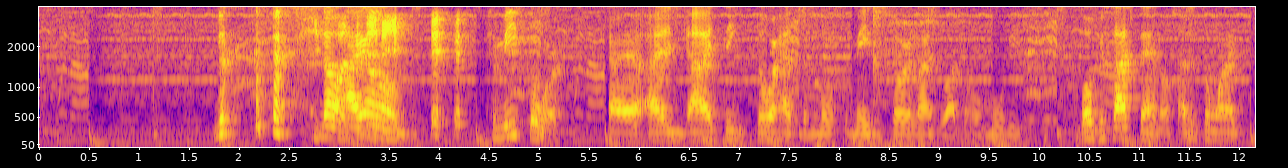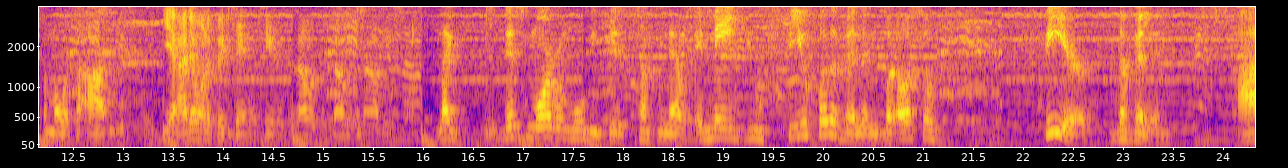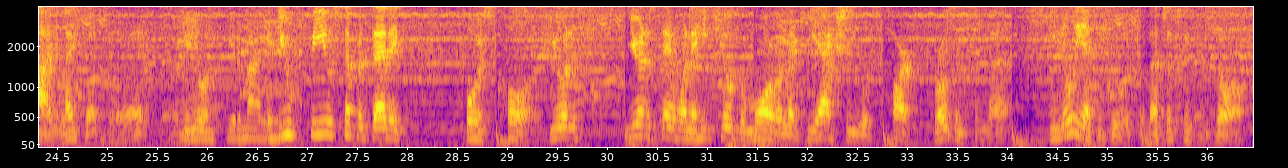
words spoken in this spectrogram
No, I um. to me, Thor. I, I I think Thor had the most amazing storyline throughout the whole movie. Well, besides Thanos, I just don't want to come up with the obvious thing. yeah, I didn't want to pick Thanos either because that was that was an obvious one. Like this Marvel movie did something that it made you feel for the villain, but also fear the villain. Ah, you like that there, right? Mm. Feel and Get him out of because here. you feel sympathetic for his cause. You understand? You understand when he killed Gamora, like he actually was heartbroken from that. He knew he had to do it though. That's just his resolve.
